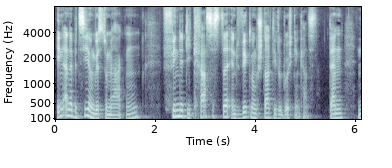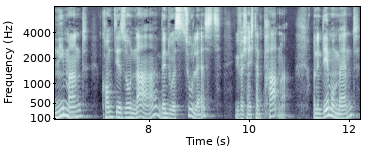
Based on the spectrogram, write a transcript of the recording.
in einer Beziehung wirst du merken, findet die krasseste Entwicklung statt, die du durchgehen kannst. Denn niemand kommt dir so nah, wenn du es zulässt, wie wahrscheinlich dein Partner. Und in dem Moment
